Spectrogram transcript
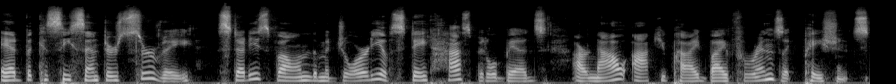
Advocacy Center's survey, studies found the majority of state hospital beds are now occupied by forensic patients,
